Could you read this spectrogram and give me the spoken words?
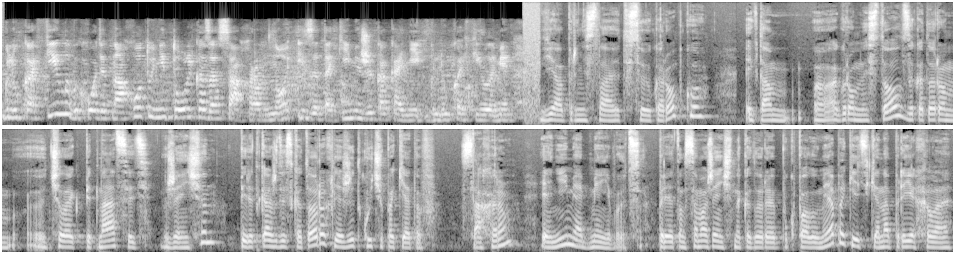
Глюкофилы выходят на охоту не только за сахаром, но и за такими же, как они, глюкофилами. Я принесла эту свою коробку, и там э, огромный стол, за которым э, человек 15 женщин, перед каждой из которых лежит куча пакетов с сахаром, и они ими обмениваются. При этом сама женщина, которая покупала у меня пакетики, она приехала,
